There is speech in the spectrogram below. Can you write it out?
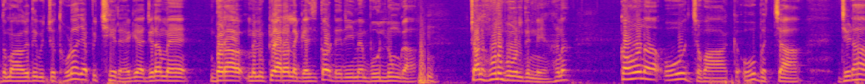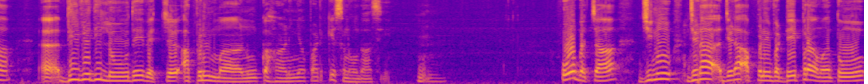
ਦਿਮਾਗ ਦੇ ਵਿੱਚੋਂ ਥੋੜਾ ਜਿਹਾ ਪਿੱਛੇ ਰਹਿ ਗਿਆ ਜਿਹੜਾ ਮੈਂ ਬੜਾ ਮੈਨੂੰ ਪਿਆਰਾ ਲੱਗਿਆ ਸੀ ਤੁਹਾਡੇ ਲਈ ਮੈਂ ਬੋਲੂੰਗਾ। ਚੱਲ ਹੁਣ ਬੋਲ ਦਿੰਨੇ ਆ ਹਨਾ? ਕੌਣ ਆ ਉਹ ਜਵਾਕ ਉਹ ਬੱਚਾ ਜਿਹੜਾ ਦੀਵੇ ਦੀ ਲੋ ਦੇ ਵਿੱਚ ਆਪਣੀ ਮਾਂ ਨੂੰ ਕਹਾਣੀਆਂ ਪੜ੍ਹ ਕੇ ਸੁਣਾਉਂਦਾ ਸੀ। ਉਹ ਬੱਚਾ ਜਿਹਨੂੰ ਜਿਹੜਾ ਜਿਹੜਾ ਆਪਣੇ ਵੱਡੇ ਭਰਾਵਾਂ ਤੋਂ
